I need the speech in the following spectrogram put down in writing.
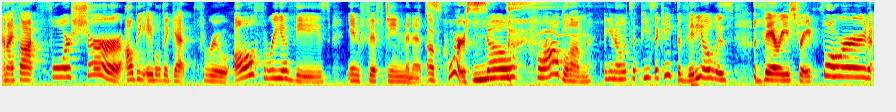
and i thought for sure i'll be able to get through all three of these in 15 minutes of course, no problem. You know, it's a piece of cake. The video was very straightforward.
